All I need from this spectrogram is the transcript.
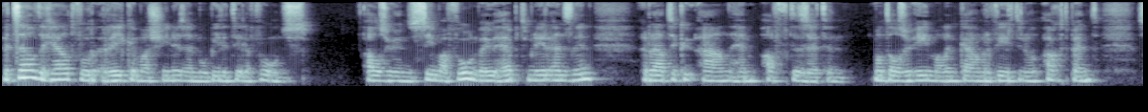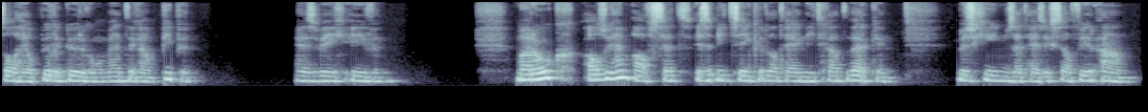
Hetzelfde geldt voor rekenmachines en mobiele telefoons. Als u een semafoon bij u hebt, meneer Enslin, raad ik u aan hem af te zetten. Want als u eenmaal in kamer 1408 bent, zal hij op willekeurige momenten gaan piepen. Hij zweeg even. Maar ook als u hem afzet, is het niet zeker dat hij niet gaat werken. Misschien zet hij zichzelf weer aan.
